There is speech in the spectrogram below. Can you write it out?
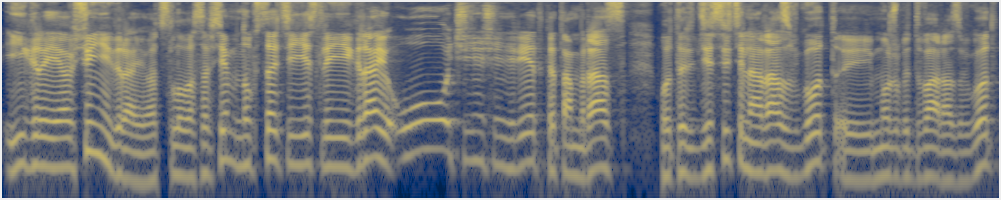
Игры я вообще не играю от слова совсем. Ну, кстати, если играю, очень-очень редко, там раз, вот действительно раз в год, и может быть два раза в год,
